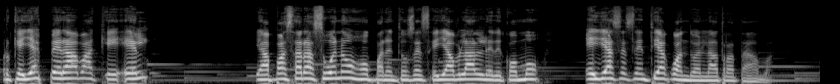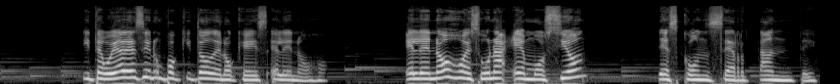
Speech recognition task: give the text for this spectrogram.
Porque ella esperaba que él ya pasara su enojo para entonces ella hablarle de cómo ella se sentía cuando él la trataba. Y te voy a decir un poquito de lo que es el enojo. El enojo es una emoción desconcertante.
